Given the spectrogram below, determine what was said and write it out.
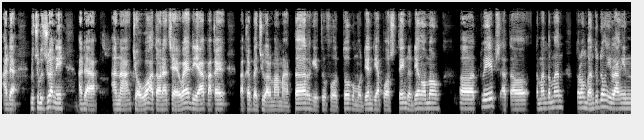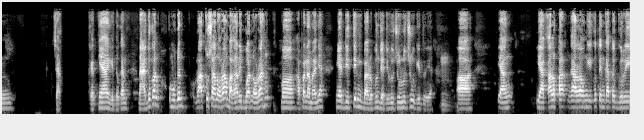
ada lucu-lucuan nih ada anak cowok atau anak cewek dia pakai pakai baju alma mater gitu foto kemudian dia posting dan dia ngomong e, twips atau teman-teman tolong bantu dong hilangin jaketnya gitu kan nah itu kan kemudian ratusan orang bahkan ribuan orang me, apa namanya ngeditin walaupun jadi lucu-lucu gitu ya hmm. uh, yang ya kalau kalau ngikutin kategori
